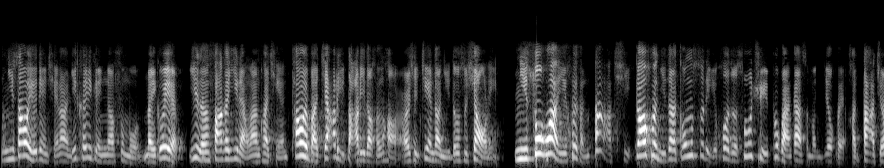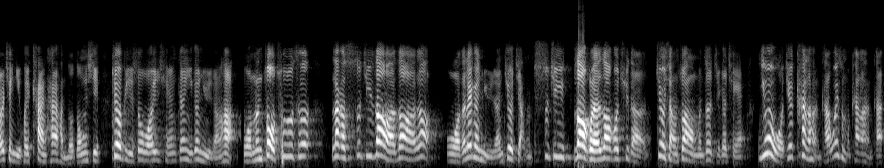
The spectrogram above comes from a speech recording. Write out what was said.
你稍微有点钱了，你可以给你的父母每个月一人发个一两万块钱，他会把家里打理的很好，而且见到你都是笑脸。你说话也会很大气，包括你在公司里或者出去，不管干什么，你就会很大气，而且你会看开很多东西。就比如说我以前跟一个女人哈，我们坐出租车，那个司机绕啊绕啊绕。我的那个女人就讲，司机绕过来绕过去的，就想赚我们这几个钱。因为我就看得很开，为什么看得很开？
